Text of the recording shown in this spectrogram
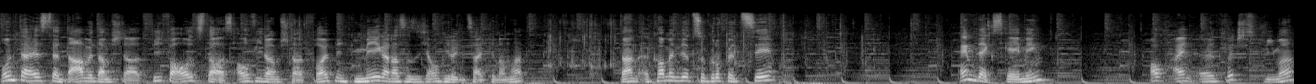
Und da ist der David am Start. FIFA All-Stars auch wieder am Start. Freut mich mega, dass er sich auch wieder die Zeit genommen hat. Dann kommen wir zur Gruppe C. MDEX Gaming. Auch ein äh, Twitch-Streamer.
